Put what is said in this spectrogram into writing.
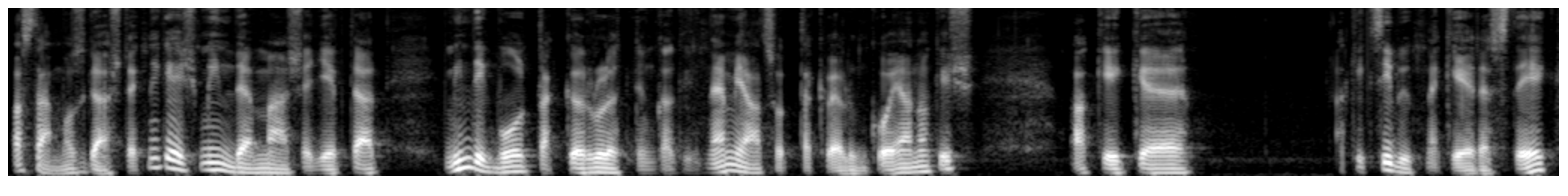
aztán mozgástechnika, és minden más egyéb. Tehát mindig voltak körülöttünk, akik nem játszottak velünk olyanok is, akik, eh, akik szívüknek érezték,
